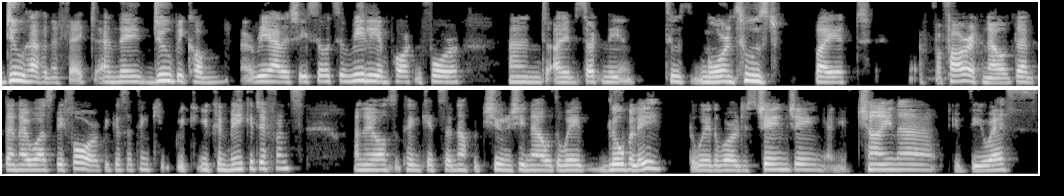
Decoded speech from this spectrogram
do have an effect and they do become a reality. So it's a really important forum. And I'm certainly enthused, more enthused by it for it now than, than I was before because I think we, you can make a difference. And I also think it's an opportunity now, the way globally, the way the world is changing, and you have China, you have the US,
